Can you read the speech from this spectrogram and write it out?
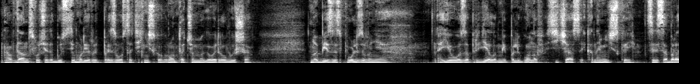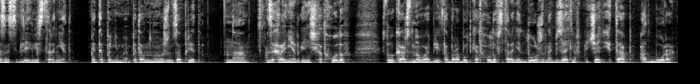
В данном случае это будет стимулировать производство технического грунта, о чем я говорил выше. Но без использования его за пределами полигонов сейчас экономической целесообразности для инвестора нет. Мы это понимаем. Поэтому нужен запрет на захоронение органических отходов, чтобы каждый новый объект обработки отходов в стране должен обязательно включать этап отбора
